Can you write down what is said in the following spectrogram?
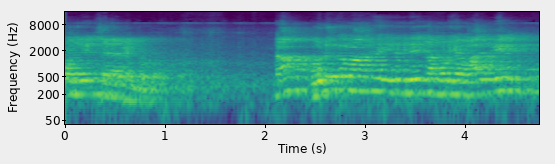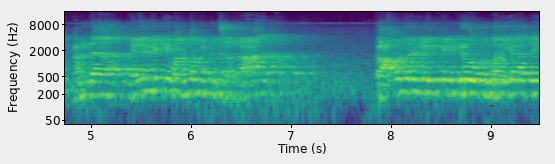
முதலில் செல்ல வேண்டும். நாம் ஒழுக்கமாக இருந்து நம்முடைய வாழ்வில் அந்த நிலைமைக்கு வந்தோம் என்று சொன்னால் காவலர்களுக்கு என்று ஒரு மரியாதை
